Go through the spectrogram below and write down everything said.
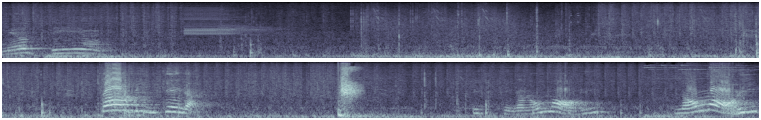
Meu Deus. Calma, filho de Kenga! Kenga não morre. Não morre.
